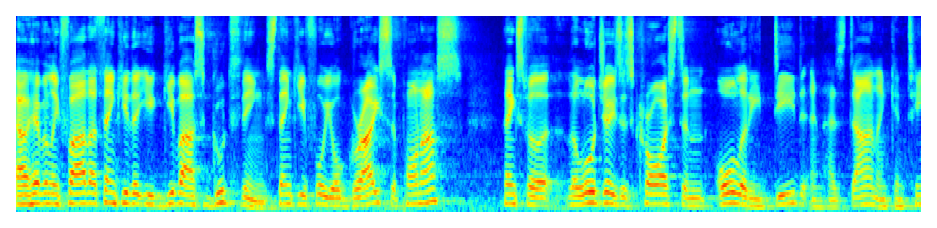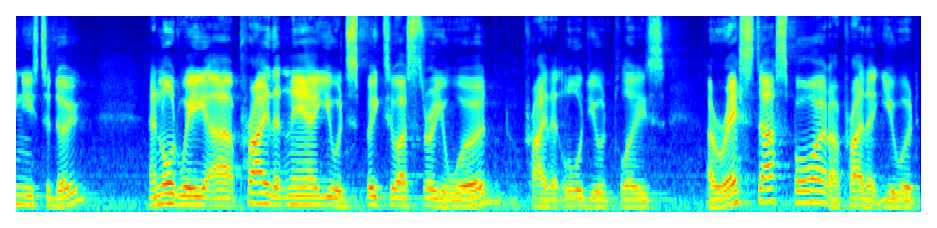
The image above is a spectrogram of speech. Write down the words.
Our Heavenly Father, thank you that you give us good things. Thank you for your grace upon us. Thanks for the Lord Jesus Christ and all that He did and has done and continues to do. And Lord, we uh, pray that now you would speak to us through your word. Pray that, Lord, you would please arrest us by it. I pray that you would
